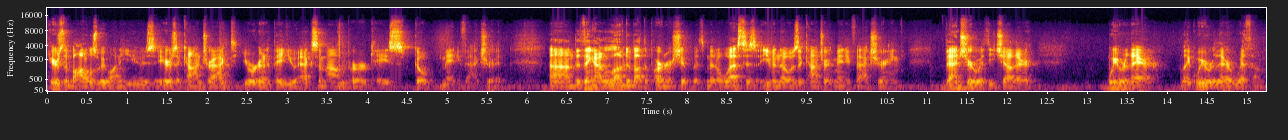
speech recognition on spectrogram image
Here's the bottles we want to use. Here's a contract. You're going to pay you X amount per case. Go manufacture it. Um, the thing I loved about the partnership with Middle West is even though it was a contract manufacturing venture with each other, we were there like we were there with them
